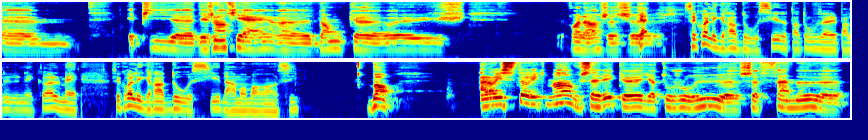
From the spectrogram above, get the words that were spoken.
et puis des gens fiers. donc, voilà, je. C'est quoi les grands dossiers? Tantôt, vous avez parlé d'une école, mais c'est quoi les grands dossiers dans Montmorency? Bon, alors, historiquement, vous savez qu'il y a toujours eu euh, ce fameux euh,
